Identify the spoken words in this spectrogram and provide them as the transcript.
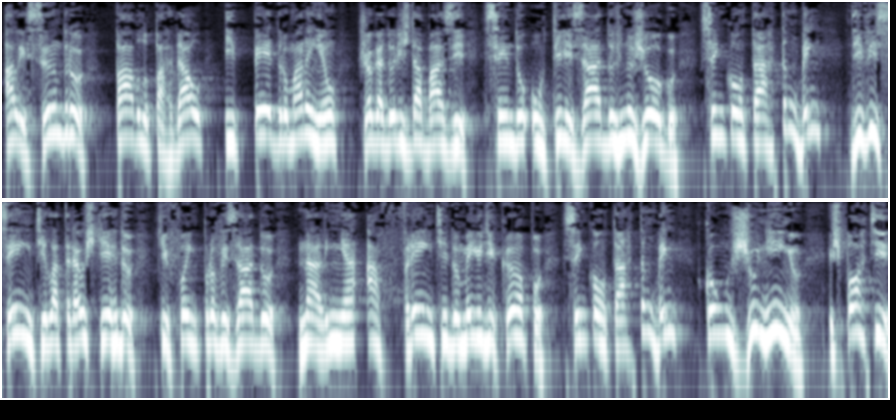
Alessandro, Pablo Pardal e Pedro Maranhão, jogadores da base sendo utilizados no jogo, sem contar também de Vicente, lateral esquerdo, que foi improvisado na linha à frente do meio de campo, sem contar também com Juninho. Esporte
